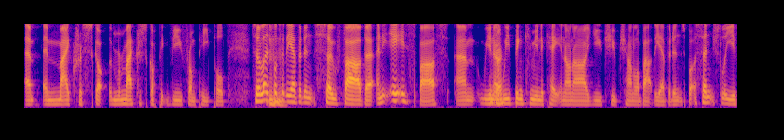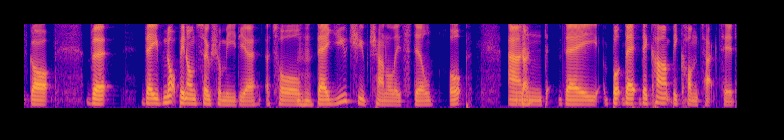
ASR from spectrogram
a, a, a microscopic view from people. So let's look mm-hmm. at the evidence so far that, and it, it is sparse. Um, you know, okay. we've been communicating on our YouTube channel about the evidence, but essentially you've got that they've not been on social media at all. Mm-hmm. Their YouTube channel is still up, and okay. they but they they can't be contacted.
